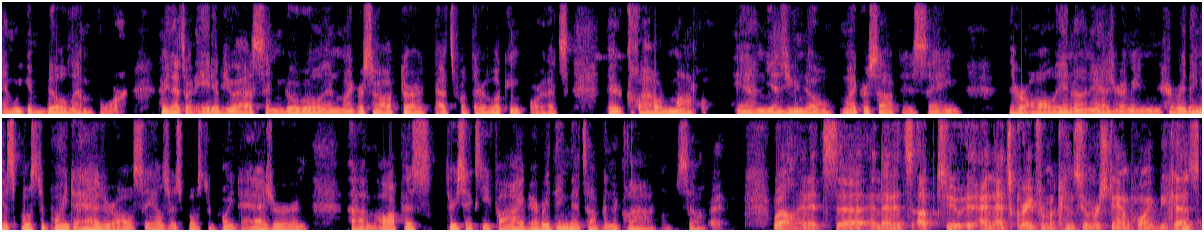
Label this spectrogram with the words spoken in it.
and we can bill them for. I mean, that's what AWS and Google and Microsoft are. That's what they're looking for. That's their cloud model. And as you know, Microsoft is saying they're all in on Azure. I mean, everything is supposed to point to Azure. All sales are supposed to point to Azure and um, Office 365, everything that's up in the cloud. So, right. Well, and it's uh, and then it's up to and that's great from a consumer standpoint because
